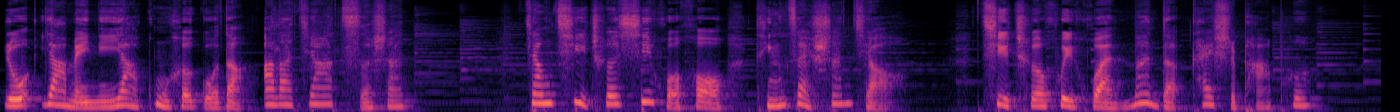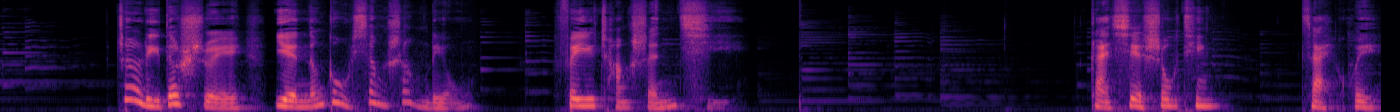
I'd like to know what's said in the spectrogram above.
如亚美尼亚共和国的阿拉加茨山，将汽车熄火后停在山脚。汽车会缓慢地开始爬坡，这里的水也能够向上流，非常神奇。感谢收听，再会。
